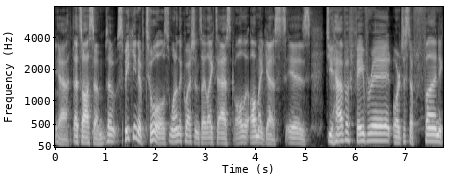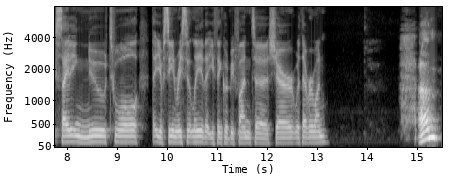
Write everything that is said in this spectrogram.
Yeah, that's awesome. So, speaking of tools, one of the questions I like to ask all all my guests is do you have a favorite or just a fun, exciting new tool that you've seen recently that you think would be fun to share with everyone? Um,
